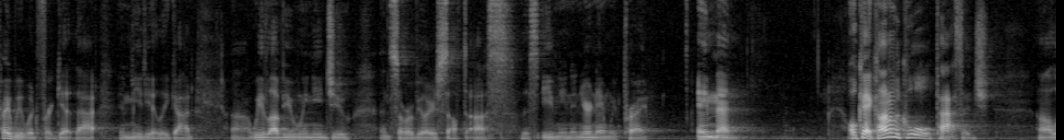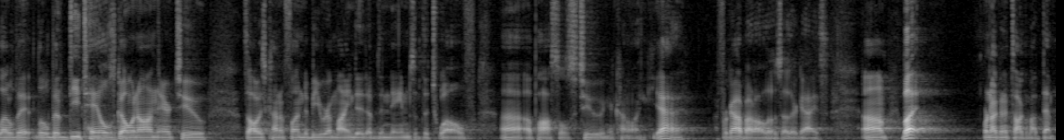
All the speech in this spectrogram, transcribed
pray we would forget that immediately, God. Uh, we love you, we need you, and so reveal yourself to us this evening. In your name we pray. Amen. Okay, kind of a cool passage. A little bit, little bit of details going on there too. It's always kind of fun to be reminded of the names of the 12 uh, apostles too. And you're kind of like, yeah, I forgot about all those other guys. Um, but we're not going to talk about them.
